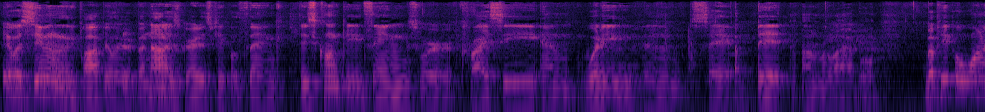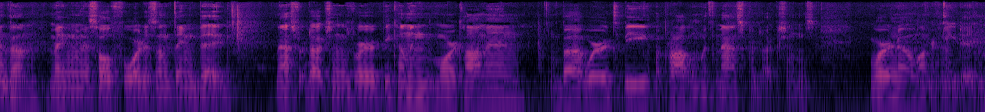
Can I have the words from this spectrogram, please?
It was seemingly popular, but not as great as people think. These clunky things were pricey and would even say a bit unreliable. But people wanted them, making this whole Fordism thing big. Mass productions were becoming more common, but were to be a problem with mass productions. Were no longer needed.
